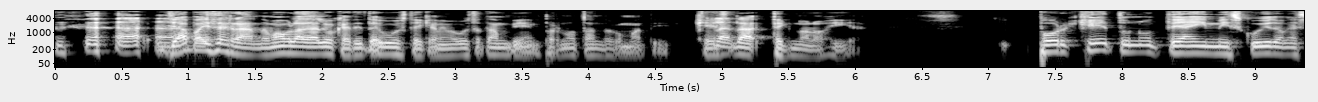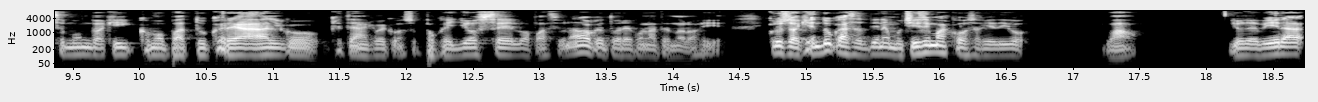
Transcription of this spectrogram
ya para ir cerrando, vamos a hablar de algo que a ti te gusta y que a mí me gusta también, pero no tanto como a ti. Que Claro. es la tecnología. ¿Por qué tú no te has inmiscuido en ese mundo aquí como para tú crear algo que tenga que ver con eso? Porque yo sé lo apasionado que tú eres con la tecnología. Incluso aquí en tu casa tienes muchísimas cosas que digo, wow, yo debiera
